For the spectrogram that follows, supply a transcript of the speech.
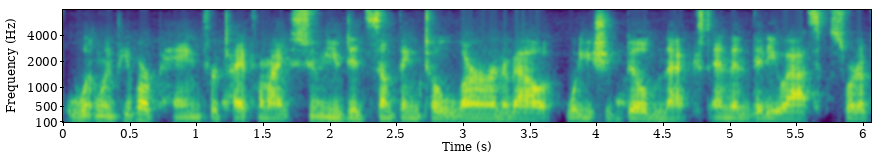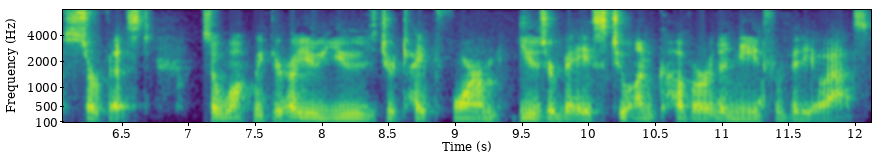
when people are paying for Typeform, I assume you did something to learn about what you should build next, and then Video Ask sort of surfaced. So walk me through how you used your Typeform user base to uncover the need for Video Ask.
